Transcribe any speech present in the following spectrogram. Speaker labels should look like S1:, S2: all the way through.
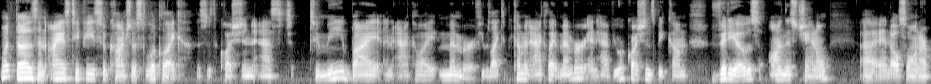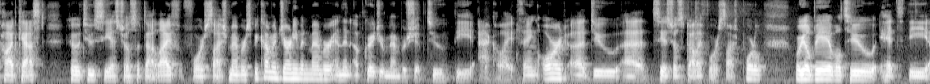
S1: What does an ISTP subconscious look like? This is the question asked to me by an Acolyte member. If you would like to become an Acolyte member and have your questions become videos on this channel uh, and also on our podcast, go to csjoseph.life forward slash members, become a journeyman member, and then upgrade your membership to the Acolyte thing, or uh, do uh, csjoseph.life forward slash portal, where you'll be able to hit the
